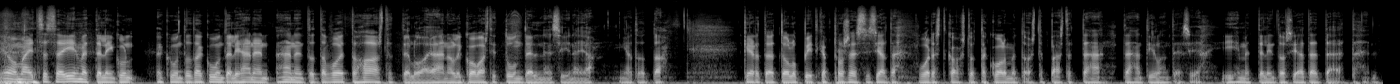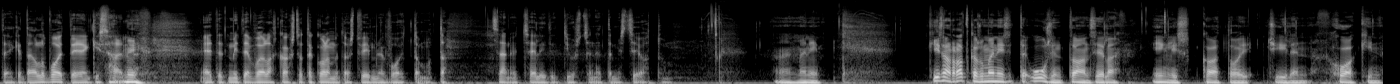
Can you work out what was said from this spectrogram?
Joo, mä itse asiassa ihmettelin, kun, kun tota, kuuntelin hänen, hänen tota voittohaastattelua ja hän oli kovasti tunteellinen siinä ja, ja tota, kertoi, että on ollut pitkä prosessi sieltä vuodesta 2013 päästä tähän, tähän tilanteeseen ja ihmettelin tosiaan tätä, että, että eikä tämä ollut voittajien kisa, että, niin. että, että miten voi olla 2013 viimeinen voitto, mutta sä nyt selitit just sen, että mistä se johtuu. Näin meni. Kisan ratkaisu meni sitten uusintaan. Siellä English kaatoi Chilen Joaquin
